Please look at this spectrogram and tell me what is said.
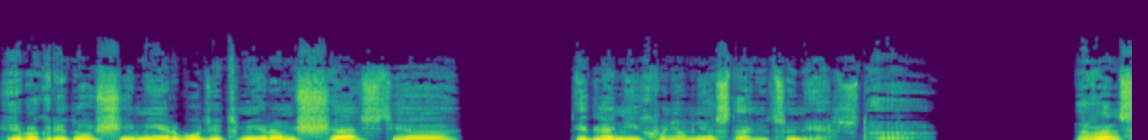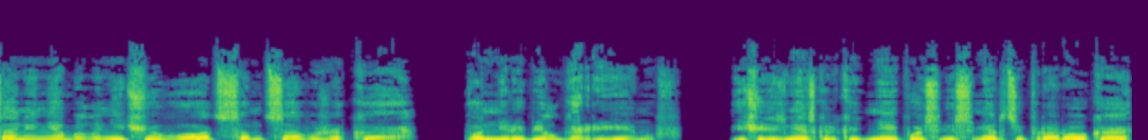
ибо грядущий мир будет миром счастья, и для них в нем не останется места. В Ансане не было ничего от самца-вожака. Он не любил гаремов, и через несколько дней после смерти пророка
